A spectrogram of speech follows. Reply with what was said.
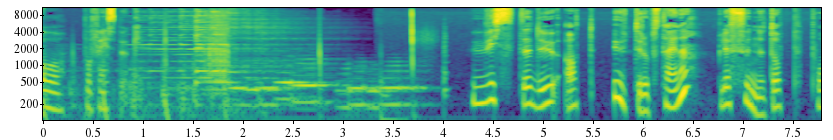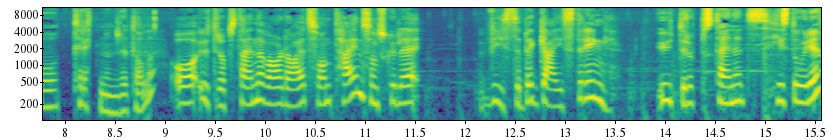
og på Facebook. Visste du at utropstegnet ble funnet opp på 1300-tallet? Og utropstegnet var da et sånt tegn som skulle vise begeistring. Utropstegnets historie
